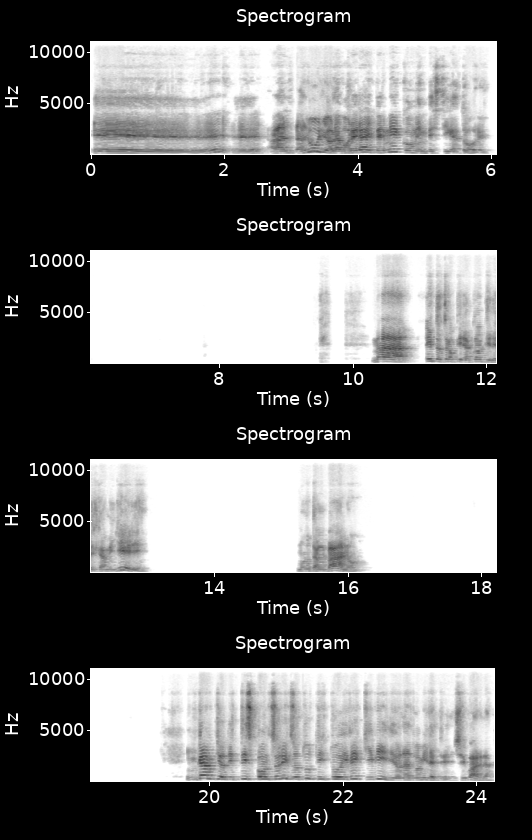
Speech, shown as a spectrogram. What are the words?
Eh, eh, a, luglio lavorerai per me come investigatore. Ma detto troppi racconti del camerieri montalbano in cambio di ti sponsorizzo tutti i tuoi vecchi video dal 2013 guarda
